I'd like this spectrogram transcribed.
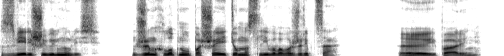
Звери шевельнулись. Джим хлопнул по шее темно-сливового жеребца. «Эй, парень,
